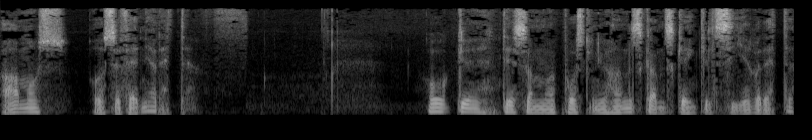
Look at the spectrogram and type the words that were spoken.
Amos og Sefenja dette. Og eh, det som apostelen Johannes ganske enkelt sier er dette.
